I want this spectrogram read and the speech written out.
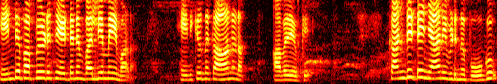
എന്റെ പപ്പയുടെ ചേട്ടനും വല്യമ്മയുമാണ്. എനിക്കൊന്ന് കാണണം അവരെയൊക്കെ. കണ്ടിട്ടേ ഞാൻ ഇവിടുന്ന് പോകൂ.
